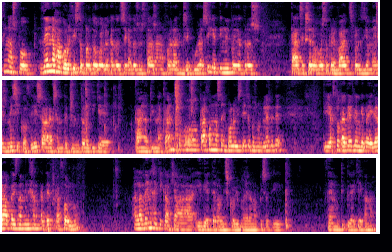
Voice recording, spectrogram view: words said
τι να σου πω, δεν έχω ακολουθήσει το πρωτόκολλο 100% σωστά όσον αφορά την ξεκούραση, γιατί μου είπε ο γιατρός, κάτσε ξέρω εγώ στο κρεβάτι τις πρώτες δύο μέρες, μη σηκωθείς, άραξε με το κινητό εκεί και κάνει ό,τι να κάνεις. Εγώ κάθομαι στον υπολογιστή όπως με βλέπετε και γι' αυτό κατέβηκαν και τα υγρά, παίζει να μην είχαν κατέβει καθόλου. Αλλά δεν είχα και κάποια ιδιαίτερα δύσκολη μέρα να πεις ότι Θεέ μου τι πήγα και έκανα.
